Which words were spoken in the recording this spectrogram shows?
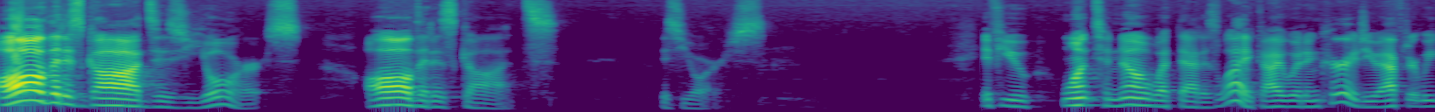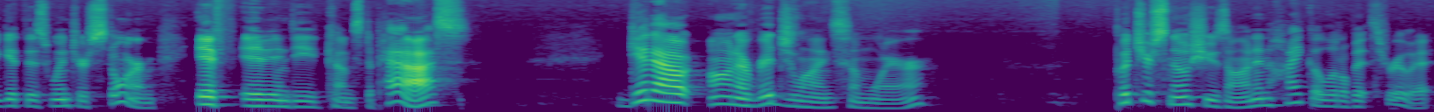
all that is God's is yours. All that is God's is yours. If you want to know what that is like, I would encourage you after we get this winter storm, if it indeed comes to pass, get out on a ridge line somewhere, put your snowshoes on, and hike a little bit through it.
